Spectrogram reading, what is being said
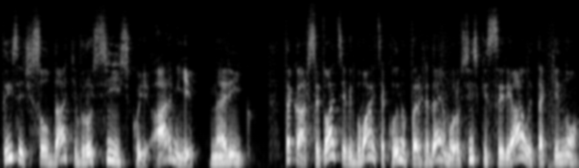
тисяч солдатів російської армії на рік. Така ж ситуація відбувається, коли ми переглядаємо російські серіали та кіно.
